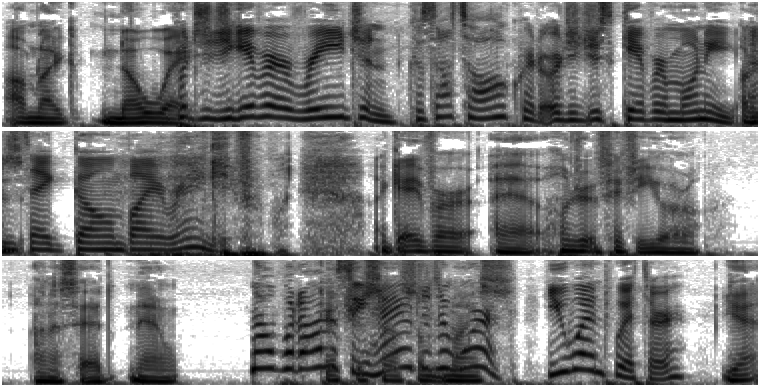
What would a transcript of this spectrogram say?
I'm like, no way. But did you give her a region? Because that's awkward. Or did you just give her money and was- say, go and buy a ring? Give her money. I gave her uh, 150 euro, and I said, "Now, No, but honestly, how did it something work? nice. You went with her. yeah."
